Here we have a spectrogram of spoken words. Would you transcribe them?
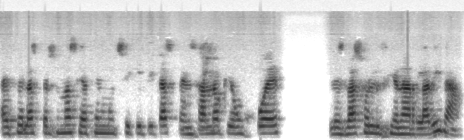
a veces las personas se hacen muy chiquititas pensando que un juez les va a solucionar la vida.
